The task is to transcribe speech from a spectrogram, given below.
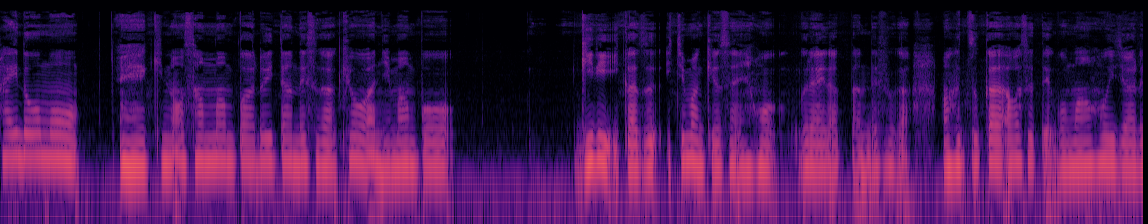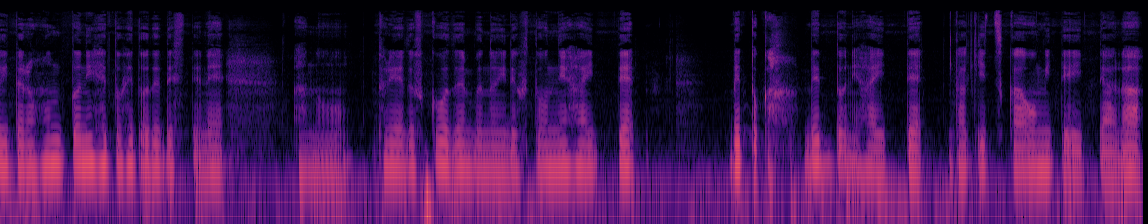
はいどうも、えー、昨日3万歩歩いたんですが今日は2万歩ギリ行かず1万9000歩ぐらいだったんですが、まあ、2日合わせて5万歩以上歩いたら本当にヘトヘトででしてね。あのとりあえず服を全部脱いで布団に入ってベッドかベッドに入ってガキ使を見ていたら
